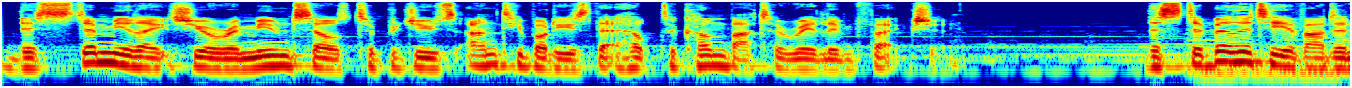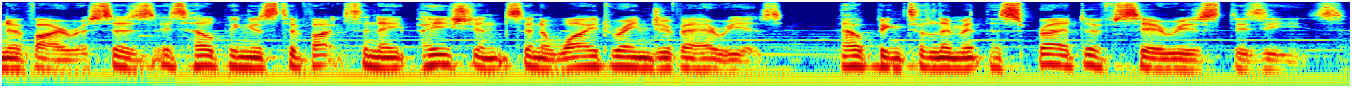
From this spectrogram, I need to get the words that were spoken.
this stimulates your immune cells to produce antibodies that help to combat a real infection. The stability of adenoviruses is helping us to vaccinate patients in a wide range of areas, helping to limit the spread of serious disease.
